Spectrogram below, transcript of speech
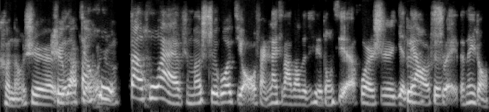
可能是有点半户半户外，什么水果酒，反正乱七八糟的这些东西，或者是饮料水的那种，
